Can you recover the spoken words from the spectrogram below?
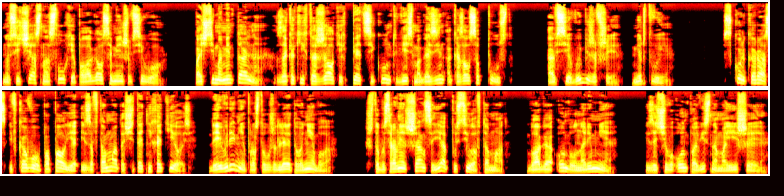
но сейчас на слух я полагался меньше всего. Почти моментально, за каких-то жалких пять секунд весь магазин оказался пуст, а все выбежавшие мертвы. Сколько раз и в кого попал я из автомата, считать не хотелось. Да и времени просто уже для этого не было. Чтобы сравнять шансы, я отпустил автомат. Благо, он был на ремне, из-за чего он повис на моей шее.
